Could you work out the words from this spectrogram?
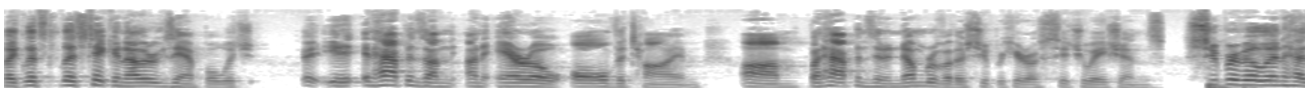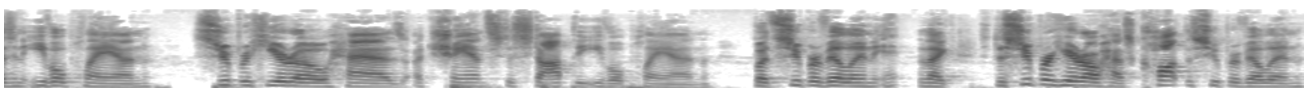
like let's let's take another example, which it, it happens on on Arrow all the time. Um. But happens in a number of other superhero situations. Supervillain has an evil plan. Superhero has a chance to stop the evil plan. But supervillain, like the superhero, has caught the supervillain,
